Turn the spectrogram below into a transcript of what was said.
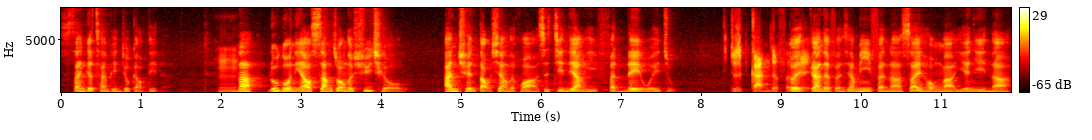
三个产品就搞定了。嗯，那如果你要上妆的需求，安全导向的话，是尽量以粉类为主，就是干的粉。对，干的粉，像蜜粉啊、腮红啊、眼影啊，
